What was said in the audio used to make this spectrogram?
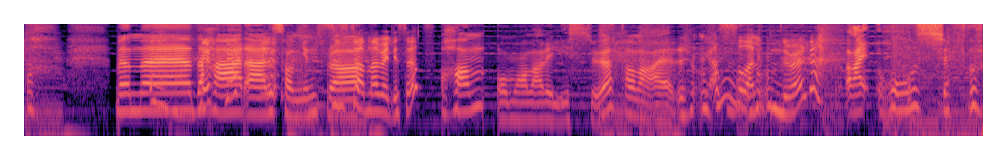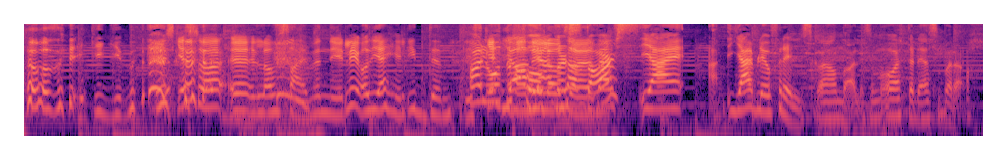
Ah. Men uh, det her er sangen fra Syns du han er veldig søt? Han, om han er veldig søt, han er Jeg syns han er litt nerd. Nei, hold kjeft. Altså, ikke gidd. Husker jeg så uh, Love Simon nylig, og de er helt identiske. Hallo, The Ja, det Simon. Stars. Jeg, jeg ble jo forelska i han da, liksom. Og etter det så bare ah.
